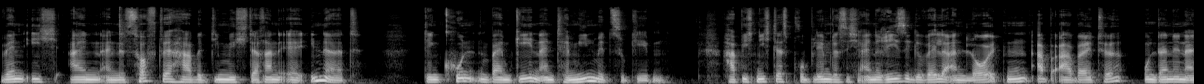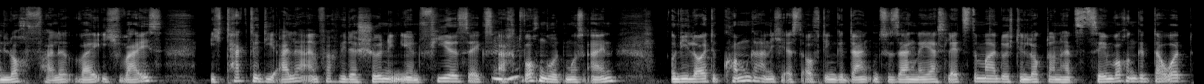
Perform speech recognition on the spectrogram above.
wenn ich ein, eine Software habe, die mich daran erinnert, den Kunden beim Gehen einen Termin mitzugeben, habe ich nicht das Problem, dass ich eine riesige Welle an Leuten abarbeite und dann in ein Loch falle, weil ich weiß, ich takte die alle einfach wieder schön in ihren vier, sechs, mhm. acht Wochen Rhythmus ein. Und die Leute kommen gar nicht erst auf den Gedanken zu sagen, naja, das letzte Mal durch den Lockdown hat es zehn Wochen gedauert,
